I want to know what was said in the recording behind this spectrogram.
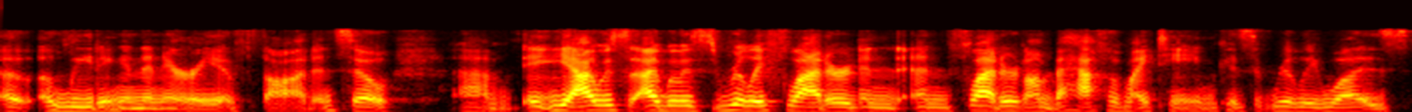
a, a, leading in an area of thought. And so, um, it, yeah, I was I was really flattered and, and flattered on behalf of my team because it really was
